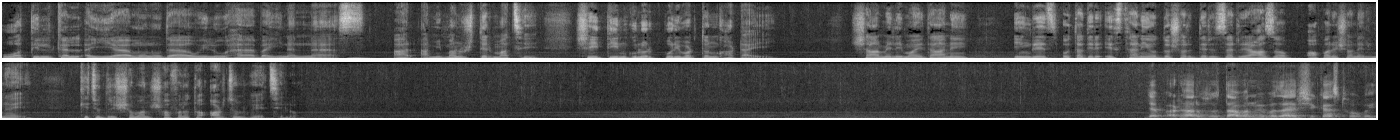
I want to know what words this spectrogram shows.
ওয়াতিলকাল আইয়ামু নুদাউিলুহা বাইনান নাস আর আমি মানুষদের মাঝে সেই দিনগুলোর পরিবর্তন ঘটাই শামেলি ময়দানে ইংরেজ ও তাদের স্থানীয় দোসরদের জারে আজব অপারেশনের ন্যায় কিছু দৃশ্যমান সফলতা অর্জন হয়েছিল جب اٹھارہ سو ستاون میں بظاہر شکست ہو گئی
